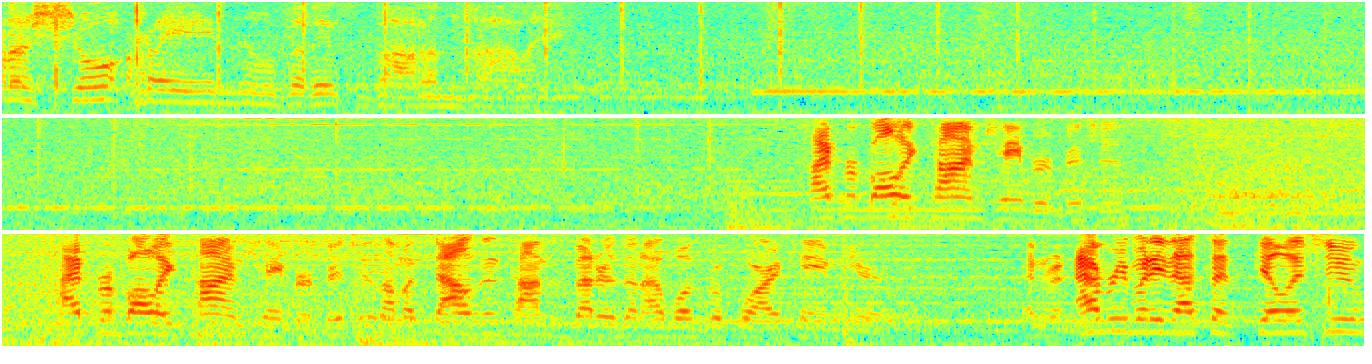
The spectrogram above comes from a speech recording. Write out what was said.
For a short reign over this barren valley. Hyperbolic time chamber, bitches. Hyperbolic time chamber, bitches. I'm a thousand times better than I was before I came here. And everybody that said skill issue,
